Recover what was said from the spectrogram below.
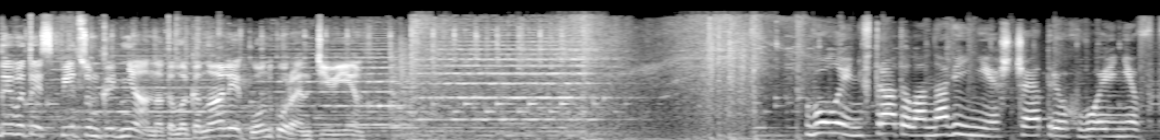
дивитесь підсумки дня на телеканалі Конкурент ТІВІ. Волинь втратила на війні ще трьох воїнів.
